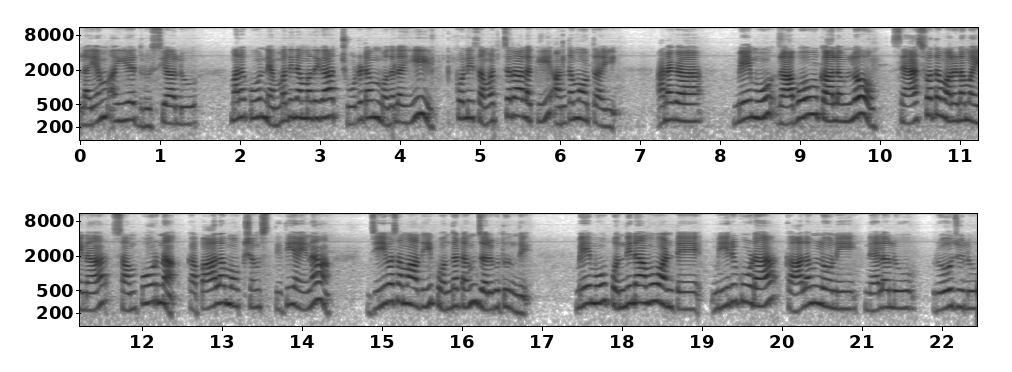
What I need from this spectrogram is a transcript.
లయం అయ్యే దృశ్యాలు మనకు నెమ్మది నెమ్మదిగా చూడటం మొదలయ్యి కొన్ని సంవత్సరాలకి అంతమవుతాయి. అనగా మేము రాబోవు కాలంలో శాశ్వత మరణమైన సంపూర్ణ కపాల మోక్షం స్థితి అయిన జీవ సమాధి పొందటం జరుగుతుంది. మేము పొందినాము అంటే మీరు కూడా కాలంలోని నెలలు రోజులు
